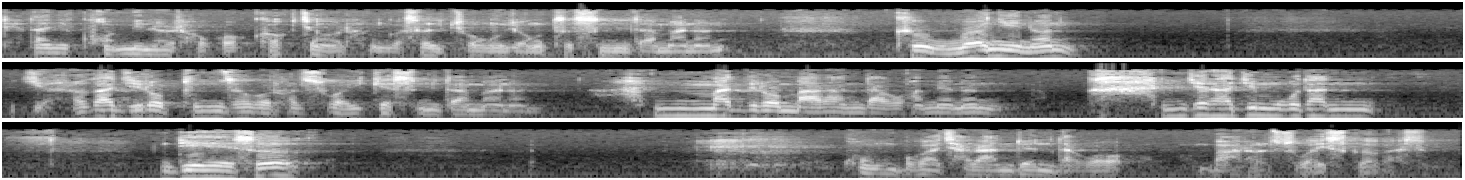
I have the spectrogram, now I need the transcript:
대단히 고민을 하고 걱정을 하는 것을 종종 듣습니다만은 그 원인은 여러 가지로 분석을 할 수가 있겠습니다만은 한마디로 말한다고 하면은 간절하지 못한 데에서 공부가 잘 안 된다고 말할 수가 있을 것 같습니다.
